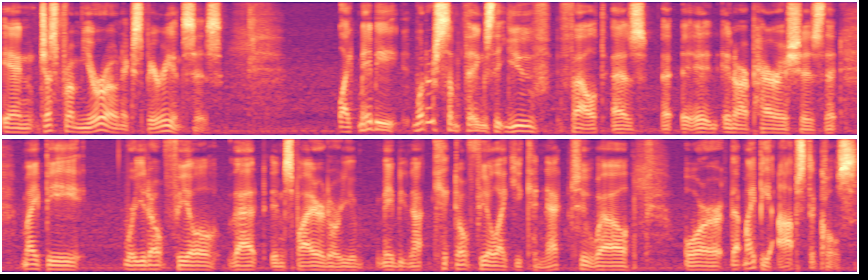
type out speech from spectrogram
in, just from your own experiences, like maybe what are some things that you've felt as uh, in, in, our parishes that might be where you don't feel that inspired or you maybe not don't feel like you connect too well or that might be obstacles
